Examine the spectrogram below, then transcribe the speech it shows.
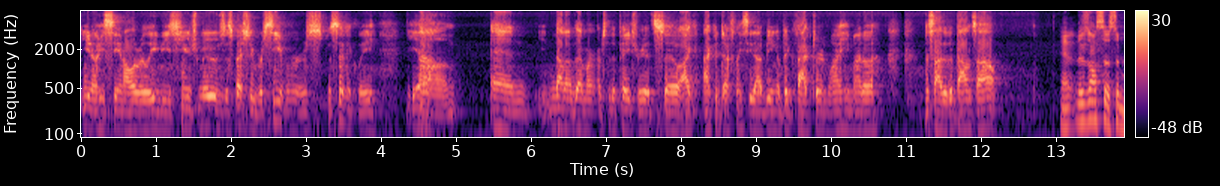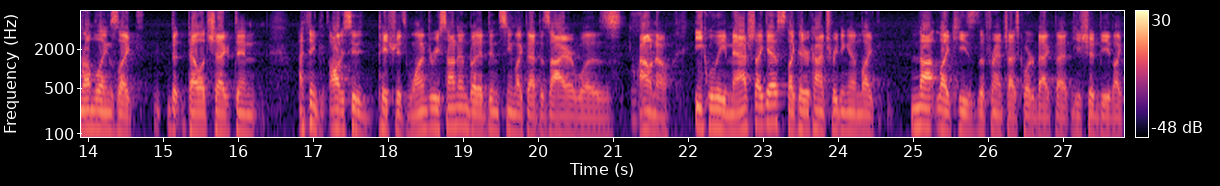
you know, he's seeing all over the league these huge moves, especially receivers specifically. Yeah. Um, and none of them are to the Patriots, so I, I could definitely see that being a big factor in why he might have decided to bounce out. And there's also some rumblings like B- Belichick didn't. I think obviously the Patriots wanted to resign him, but it didn't seem like that desire was I don't know equally matched. I guess like they were kind of treating him like not like he's the franchise quarterback that he should be. Like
